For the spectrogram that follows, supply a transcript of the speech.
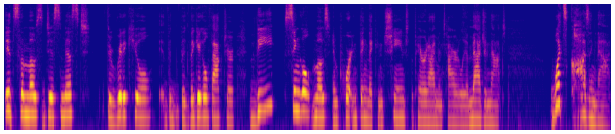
It's the most dismissed through ridicule, the, the, the giggle factor, the single most important thing that can change the paradigm entirely. Imagine that. What's causing that?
